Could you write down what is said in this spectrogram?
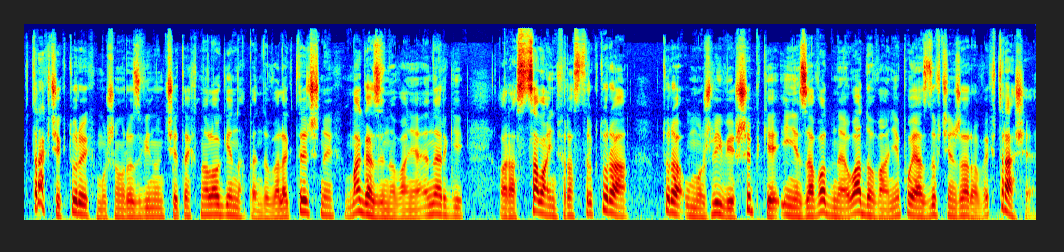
w trakcie których muszą rozwinąć się technologie napędów elektrycznych, magazynowania energii oraz cała infrastruktura, która umożliwi szybkie i niezawodne ładowanie pojazdów ciężarowych w trasie.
